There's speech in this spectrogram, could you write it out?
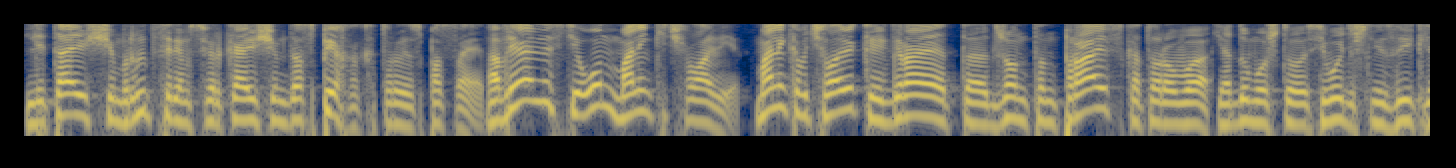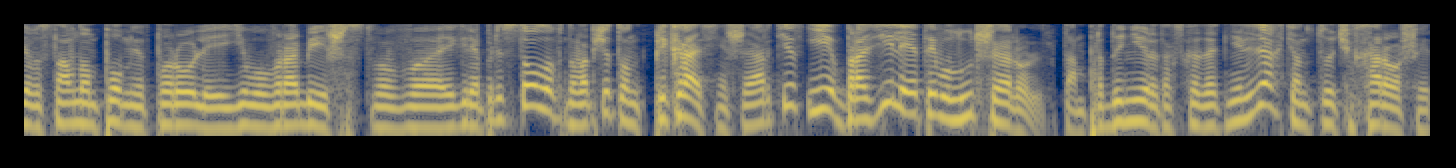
летающим рыцарем, сверкающим доспехом, который ее спасает. А в реальности он маленький человек. Маленького человека играет э, Джонатан Прайс, которого, я думаю, что сегодняшние зрители в основном помнят по роли его воробейшества в «Игре престолов», но вообще-то он прекраснейший артист. И в Бразилии это его лучшая роль. Там про Де Ниро, так сказать, нельзя, хотя он тут очень хороший.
